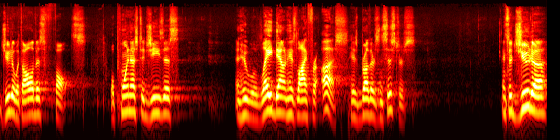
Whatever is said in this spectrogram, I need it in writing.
Judah, with all of his faults, will point us to Jesus and who will lay down his life for us, his brothers and sisters. And so, Judah,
